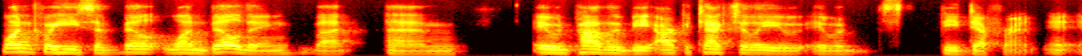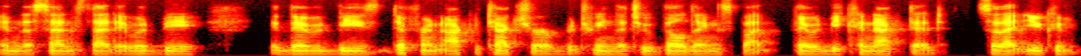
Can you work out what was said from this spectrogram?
one cohesive built one building, but um, it would probably be architecturally it would be different in, in the sense that it would be there would be different architecture between the two buildings, but they would be connected so that you could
